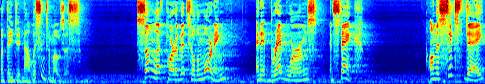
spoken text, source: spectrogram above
But they did not listen to Moses. Some left part of it till the morning and it bred worms and stank. On the sixth day,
